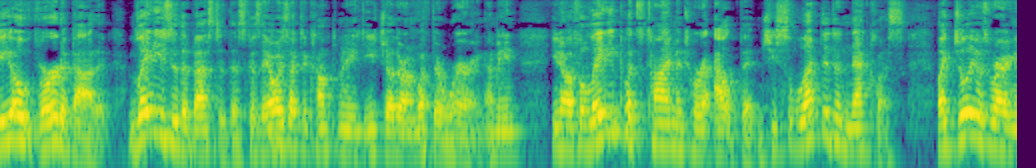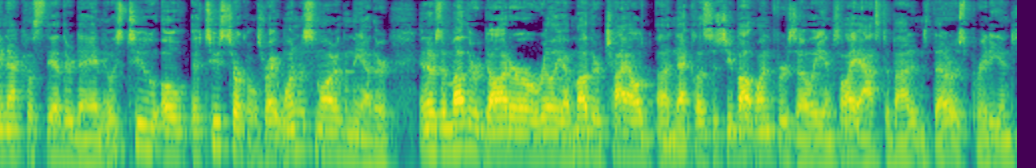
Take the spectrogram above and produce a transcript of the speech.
Be overt about it. Ladies are the best at this because they always like to compliment each other on what they're wearing. I mean, you know, if a lady puts time into her outfit and she selected a necklace, like Julie was wearing a necklace the other day, and it was two oh, two circles, right? One was smaller than the other, and it was a mother daughter or really a mother child uh, necklace. So she bought one for Zoe, and so I asked about it and said it was pretty, and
